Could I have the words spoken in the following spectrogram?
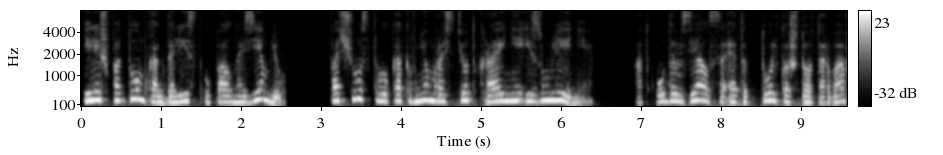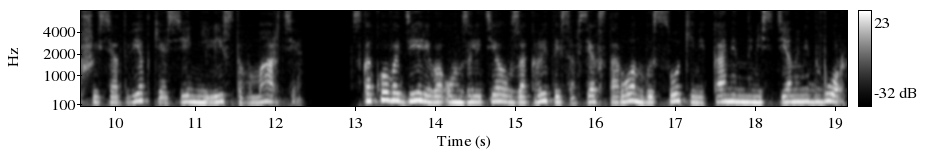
и лишь потом, когда лист упал на землю, почувствовал, как в нем растет крайнее изумление. Откуда взялся этот только что оторвавшийся от ветки осенний лист в марте? С какого дерева он залетел в закрытый со всех сторон высокими каменными стенами двор?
